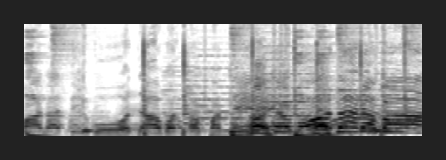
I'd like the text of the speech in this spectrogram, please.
મારા દેવો જાવત દરબાર.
